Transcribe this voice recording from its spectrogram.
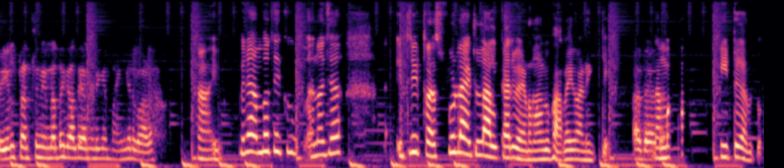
റിയൽ ഫ്രണ്ട്സിന് ഇന്നത്തെ കാലത്ത് ഭയങ്കര ആ എന്ന് വെച്ചാൽ ഇത്തിരി ട്രസ്റ്റ്ഫുൾ ആയിട്ടുള്ള ആൾക്കാർ വേണം നമുക്ക് പറയുവാണെങ്കിൽ നമുക്ക് വീട്ടുകാർക്കും.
